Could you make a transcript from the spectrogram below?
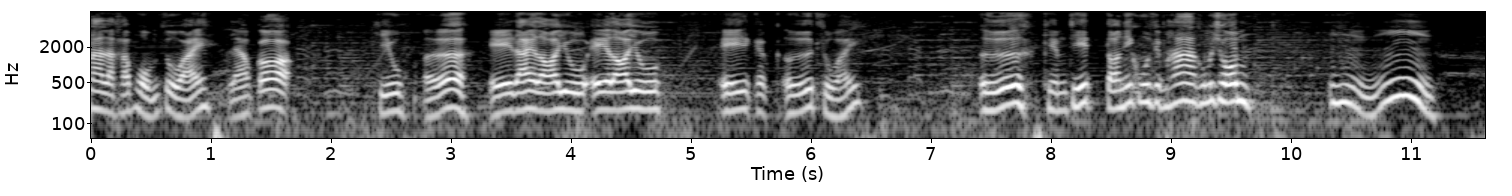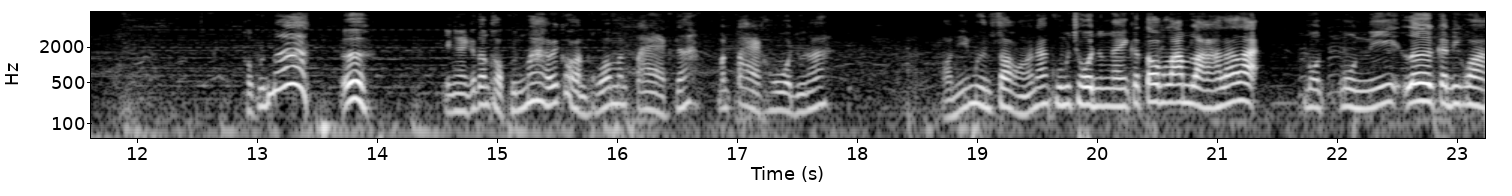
นั่นแหละครับผมสวยแล้วก็ คิวเออ A ได้รออยู่ A รออยู่ A กับเออสวย เออ เข็มทิศตอนนี้คูณ15คุณผู้ชม อือหือขอบคุณมาก เออ ยังไงก็ต้องขอบคุณมากไว้ก่อนเพราะว่ามันแตกนะ มันแตกโหดอยู่นะ ตอนนี้หมื่นสองแล้วนะคุณผู้ชมยังไงก็ต้องล่ำลาแล้วล่ะหมดหมุนนี้เลิกกันดีกว่า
